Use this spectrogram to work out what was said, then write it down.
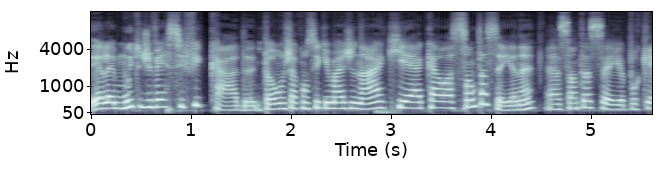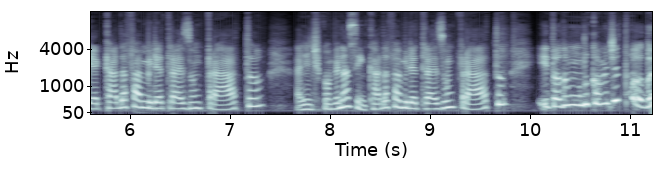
ela é, muito diversificada. Então já consigo imaginar que é aquela santa ceia, né? É a santa ceia, porque cada família traz um prato. A gente combina assim, cada família traz um prato e todo mundo come de tudo.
